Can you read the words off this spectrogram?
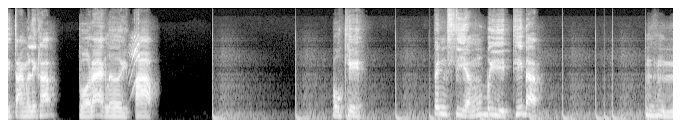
ติดตามกันเลยครับ ตัวแรกเลยป้าบโอเค เป็นเสียงบีดที่แบบ อือหือ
